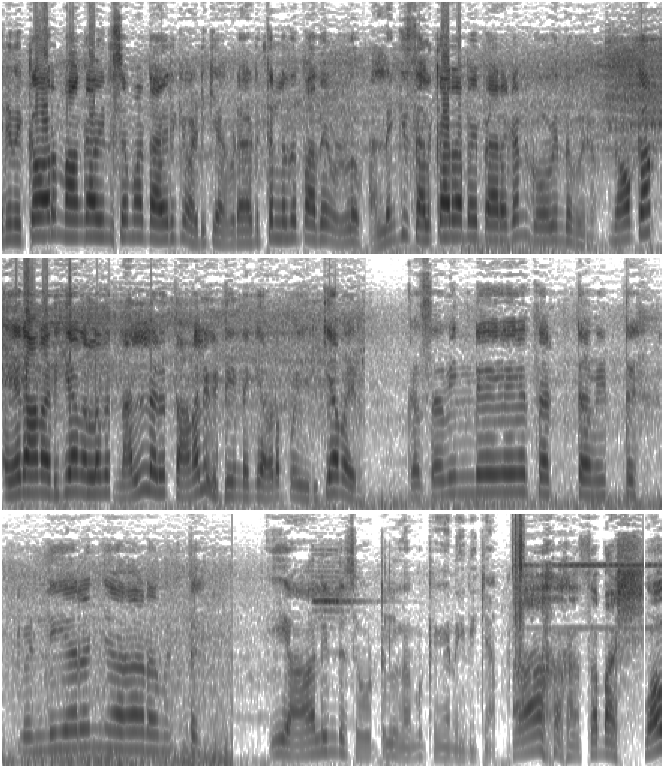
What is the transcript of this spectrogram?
ഇനി മിക്കവാറും മാങ്കാവ് ഇൻസ്റ്റമാർട്ട് ആയിരിക്കും അടിക്കുക. ഇവിടെ അടുത്തുള്ളത് ഇപ്പൊ അതേ ഉള്ളൂ. അല്ലെങ്കിൽ സൽക്കാര ബൈ പാരഗൺ ഗോവിന്ദപുരം. നോക്കാം ഏതാണ് അടിക്കുക എന്നുള്ളത്. നല്ലൊരു തണൽ കിട്ടിയിട്ടുണ്ടെങ്കിൽ അവിടെ പോയി ഇരിക്കാമായിരുന്നു. കസവിന്റെ തട്ടമിട്ട് വെള്ളിയറഞ്ഞാണമിട്ട് ഈ ആലിന്റെ ചോട്ടിൽ നമുക്ക് ഇങ്ങനെ ഇരിക്കാം. ആഹാ സബാഷ്. വൗ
